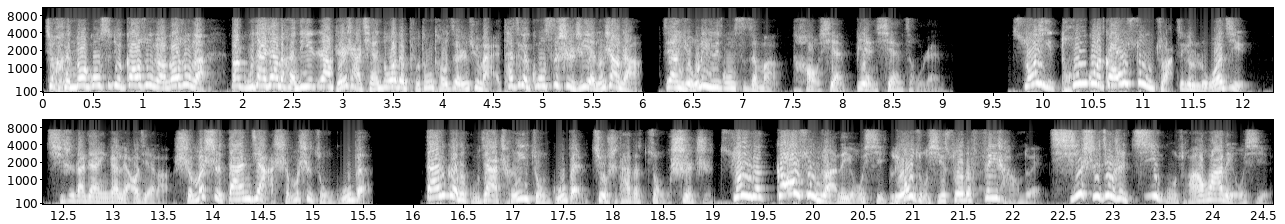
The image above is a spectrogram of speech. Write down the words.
就很多公司就高送转高送转，把股价降得很低，让人傻钱多的普通投资人去买，它这个公司市值也能上涨，这样有利于公司怎么套现变现走人。所以通过高送转这个逻辑，其实大家应该了解了什么是单价，什么是总股本。单个的股价乘以总股本就是它的总市值，所以呢，高送转的游戏，刘主席说的非常对，其实就是击鼓传花的游戏，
